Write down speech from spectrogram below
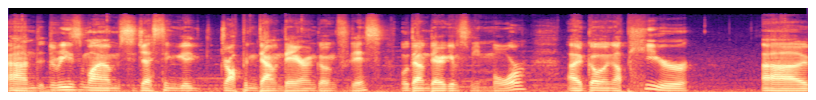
And the reason why I'm suggesting dropping down there and going for this, well down there gives me more. Uh, going up here uh,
